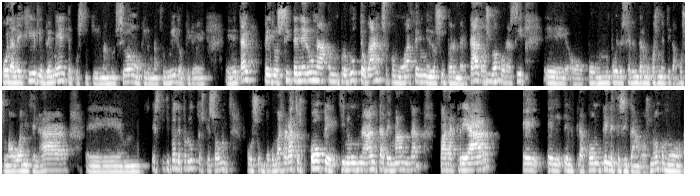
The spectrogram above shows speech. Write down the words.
pueda elegir libremente, pues si quiere una emulsión o quiere una fluido, quiere eh, tal, pero sí tener una, un producto gancho como hacen en los supermercados, ¿no? Por así, eh, o como puede ser en dermocosmética, pues un agua micelar, eh, este tipo de productos que son pues un poco más baratos o que tienen una alta demanda para crear el, el, el, tapón que necesitamos, ¿no? Como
